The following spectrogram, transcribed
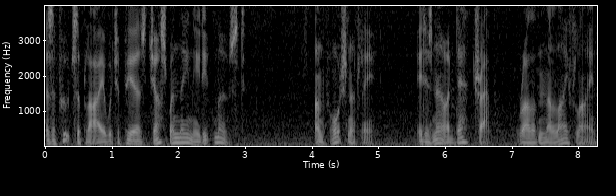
as a food supply which appears just when they need it most. Unfortunately, it is now a death trap rather than a lifeline.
